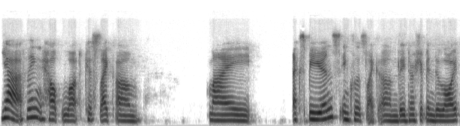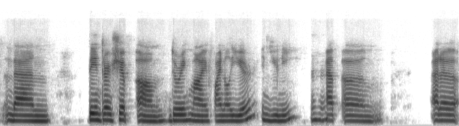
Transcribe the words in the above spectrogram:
Yeah, I think helped a lot because like um my experience includes like um the internship in Deloitte and then the internship um during my final year in uni Mm-hmm. at um at a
